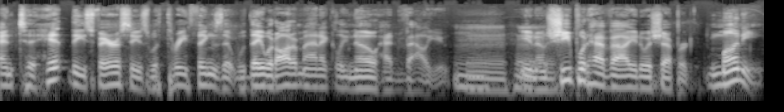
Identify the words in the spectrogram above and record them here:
And to hit these Pharisees with three things that they would automatically know had value. Mm-hmm. You know, sheep would have value to a shepherd. Money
